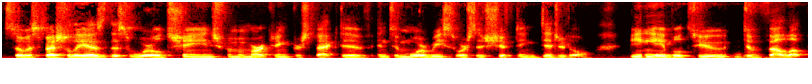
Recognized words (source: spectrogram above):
So, especially as this world changed from a marketing perspective into more resources shifting digital, being able to develop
